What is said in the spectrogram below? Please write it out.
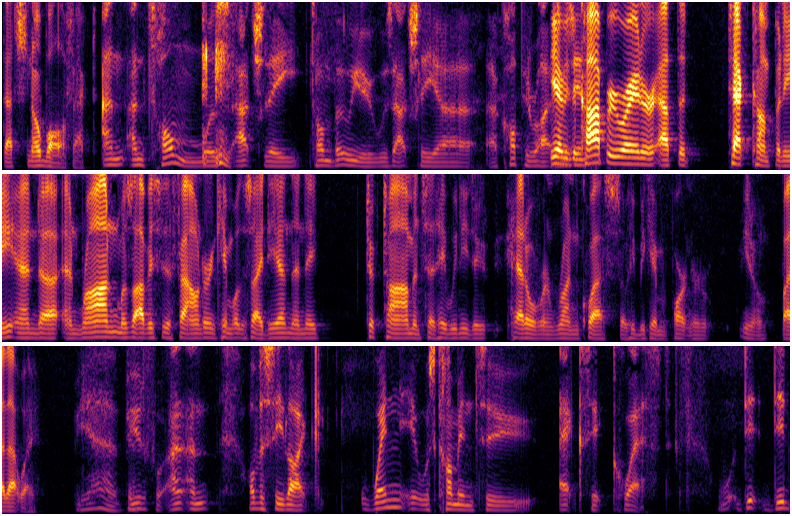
that snowball effect. And and Tom was actually Tom Bilyeu was actually a, a copywriter. Yeah, he was a copywriter at the tech company, and uh, and Ron was obviously the founder and came up with this idea. And then they took Tom and said, "Hey, we need to head over and run Quest." So he became a partner, you know, by that way. Yeah, beautiful. And, and obviously, like when it was coming to exit Quest, did did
